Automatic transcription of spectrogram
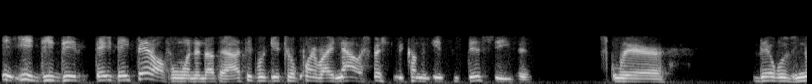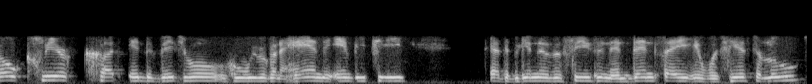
it, it, it, they, they fed off of one another. I think we'll get to a point right now, especially coming into this season, where there was no clear cut individual who we were going to hand the MVP at the beginning of the season and then say it was his to lose.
